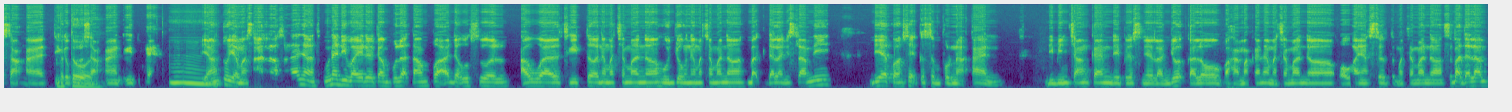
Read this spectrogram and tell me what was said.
saat 30 Betul. saat gitu kan? Hmm. yang tu yang masalah sebenarnya. Kemudian diviralkan pula tanpa ada usul awal cerita ni macam mana hujung ni macam mana. Sebab dalam Islam ni dia konsep kesempurnaan. Dibincangkan daripada senyap lanjut kalau bahan makanan macam mana orang yang serve tu macam mana. Sebab dalam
